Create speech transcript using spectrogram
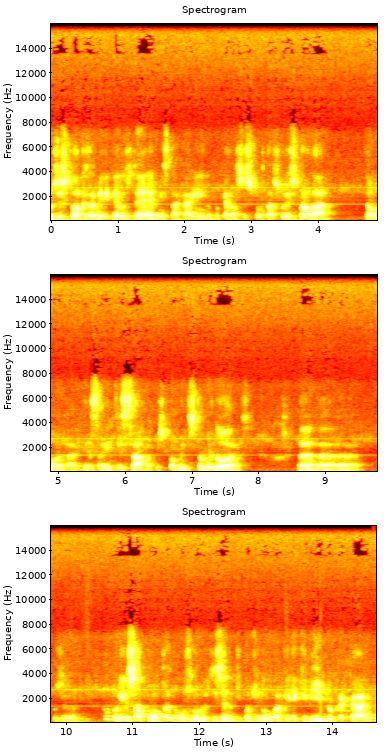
Os estoques americanos devem estar caindo, porque as nossas exportações para lá, então, dessa entre safra, principalmente, estão menores. Ah, ah, os, tudo isso aponta os números dizendo que continua aquele equilíbrio precário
